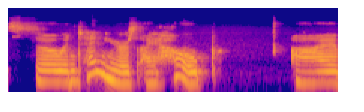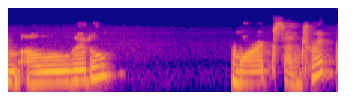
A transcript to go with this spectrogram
So, in 10 years, I hope I'm a little more eccentric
